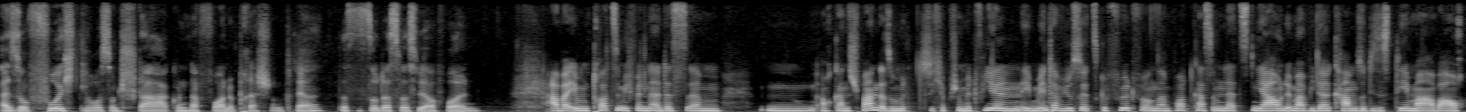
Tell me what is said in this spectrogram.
Also furchtlos und stark und nach vorne preschend. Ja, das ist so das, was wir auch wollen. Aber eben trotzdem, ich finde, dass ähm, auch ganz spannend. Also mit, ich habe schon mit vielen eben Interviews jetzt geführt für unseren Podcast im letzten Jahr und immer wieder kam so dieses Thema, aber auch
